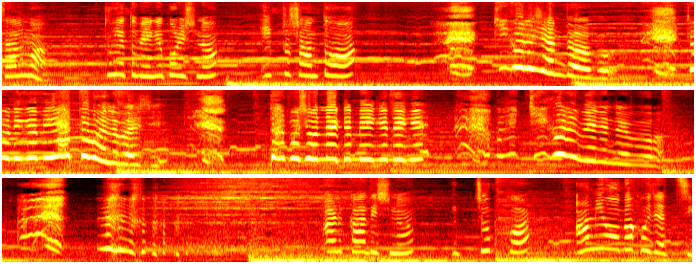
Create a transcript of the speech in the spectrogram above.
সালমা তুই এত ভেঙে পড়িস না। একটু শান্ত হ। কি করে শান্ত হব? টনিকে আমি এত ভালোবাসি। তারপর অন্য একটা মেয়েকে দেখে আমি কি করে মেনে নেব? আর কাঁদিস না। চুপ কর, আমি অবাক হয়ে যাচ্ছি।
